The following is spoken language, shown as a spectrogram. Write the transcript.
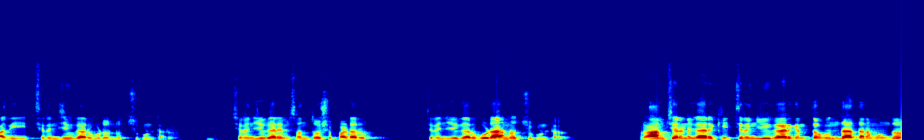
అది చిరంజీవి గారు కూడా నొచ్చుకుంటారు. చిరంజీవి గారు ఏం సంతోషపడరు. చిరంజీవి గారు కూడా నొచ్చుకుంటారు. రామ్ చరణ్ గారికి చిరంజీవి గారికి ఎంత హుందాతనం ఉందో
